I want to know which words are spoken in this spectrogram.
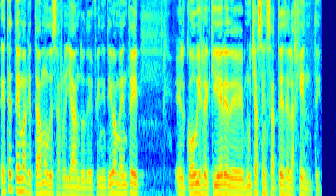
este tema que estamos desarrollando. Definitivamente el COVID requiere de mucha sensatez de la gente.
